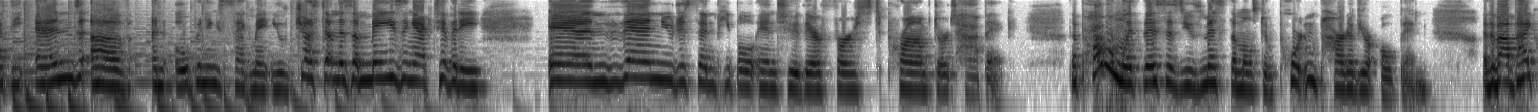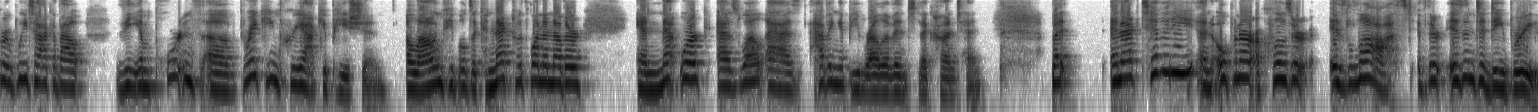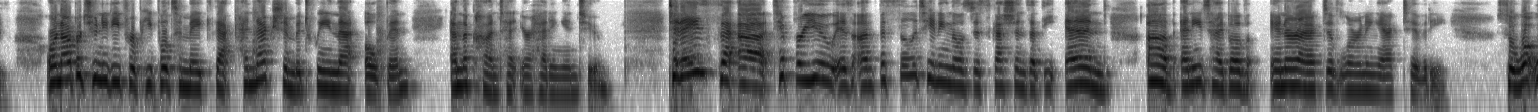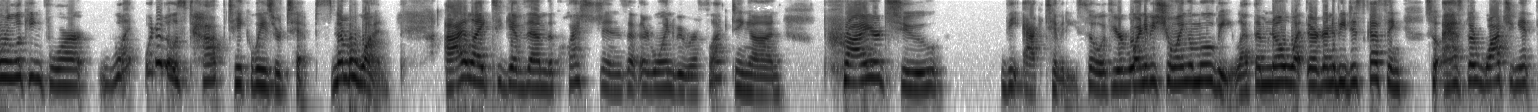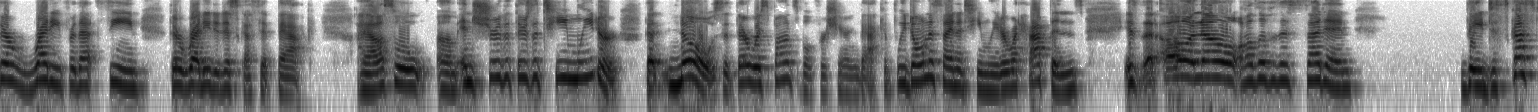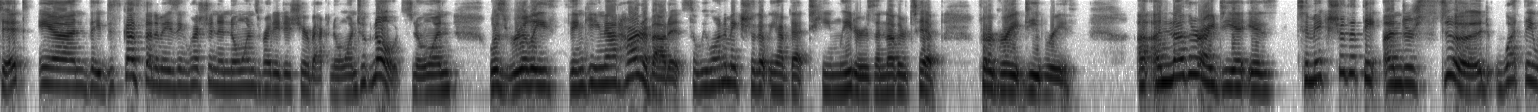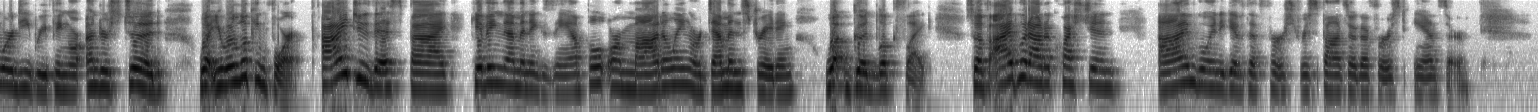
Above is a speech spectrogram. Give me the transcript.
at the end of an opening segment, you've just done this amazing activity, and then you just send people into their first prompt or topic. The problem with this is you've missed the most important part of your open. At the Bob Pike Group, we talk about the importance of breaking preoccupation, allowing people to connect with one another and network, as well as having it be relevant to the content. But an activity, an opener, a closer is lost if there isn't a debrief or an opportunity for people to make that connection between that open and the content you're heading into. Today's uh, tip for you is on facilitating those discussions at the end of any type of interactive learning activity. So what we're looking for, what what are those top takeaways or tips? Number 1, I like to give them the questions that they're going to be reflecting on prior to the activity. So if you're going to be showing a movie, let them know what they're going to be discussing. So as they're watching it, they're ready for that scene. They're ready to discuss it back. I also um, ensure that there's a team leader that knows that they're responsible for sharing back. If we don't assign a team leader, what happens is that, oh no, all of a sudden they discussed it and they discussed that amazing question and no one's ready to share back. No one took notes. No one was really thinking that hard about it. So we want to make sure that we have that team leader is another tip for a great debrief. Uh, another idea is to make sure that they understood what they were debriefing or understood what you were looking for. I do this by giving them an example or modeling or demonstrating what good looks like. So if I put out a question I'm going to give the first response or the first answer.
